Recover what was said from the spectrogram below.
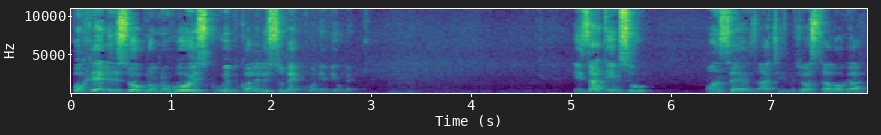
pokrenuli su ogromnu vojsku i opkolili su Meku, on je bio Meku. I zatim su, on se, znači, između ostaloga,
